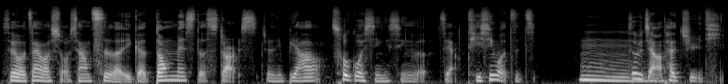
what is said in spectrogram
所以我在我手上刺了一个 “Don't miss the stars”，就你不要错过星星了，这样提醒我自己。嗯，是不是讲的太具体？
